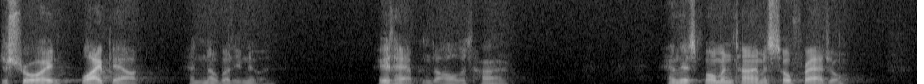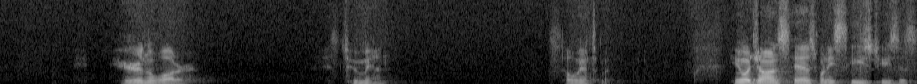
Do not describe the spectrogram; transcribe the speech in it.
destroyed, wiped out, and nobody knew it. It happened all the time. And this moment in time is so fragile. Here in the water is two men. So intimate. You know what John says when he sees Jesus?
